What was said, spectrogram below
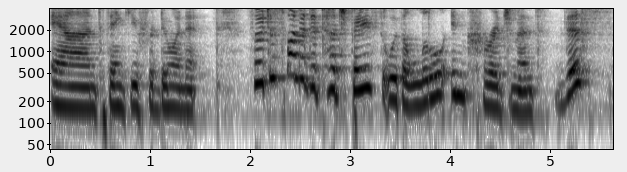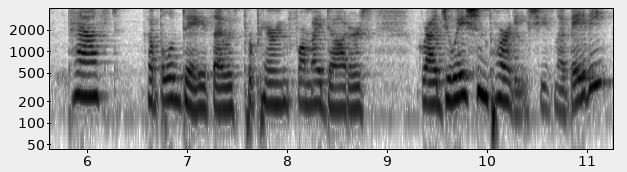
and thank you for doing it. So, I just wanted to touch base with a little encouragement. This past couple of days, I was preparing for my daughter's graduation party. She's my baby,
